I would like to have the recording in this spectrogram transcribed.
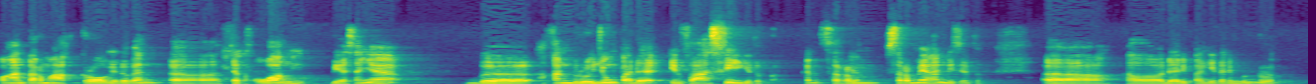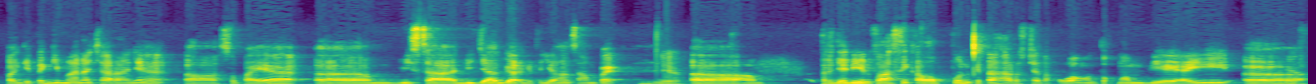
pengantar makro gitu kan, uh, cetak uang biasanya be, akan berujung pada inflasi gitu pak. Kan serem ya. seremnya kan di situ. Uh, kalau dari Pak Gita ini menurut Pak Gita gimana caranya uh, supaya um, bisa dijaga gitu, jangan sampai. Ya. uh, terjadi inflasi kalaupun kita harus cetak uang untuk membiayai uh, yeah.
